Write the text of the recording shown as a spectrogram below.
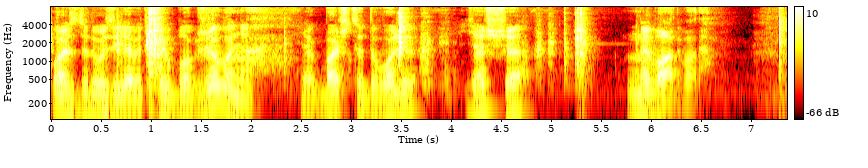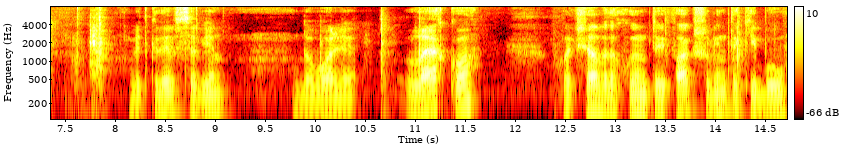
Ось, друзі, я відкрив блок живлення. Як бачите, доволі я ще не варвар. Відкрився він доволі легко. Хоча врахуємо той факт, що він такий був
